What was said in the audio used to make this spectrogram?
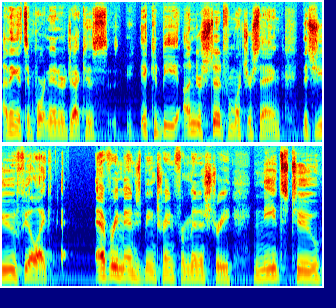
I think it's important to interject because it could be understood from what you're saying that you feel like every man who's being trained for ministry needs to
